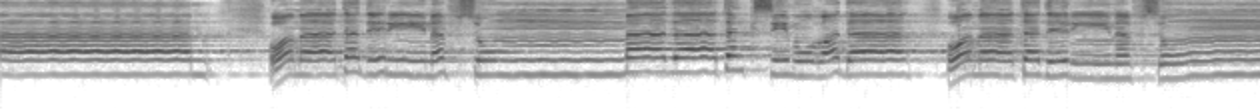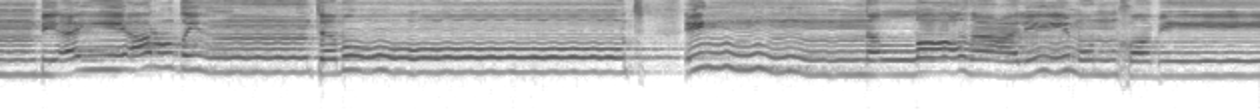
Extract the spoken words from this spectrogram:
وما تدري نفس ماذا تكسب غدا وما تدري نفس بأي أرض تموت. إن الله عليم خبير.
